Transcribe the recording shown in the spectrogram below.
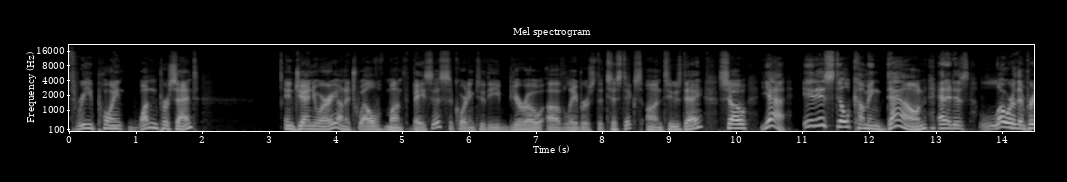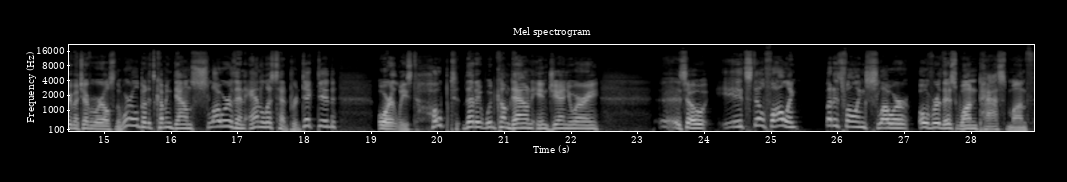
3.1% in January on a 12 month basis, according to the Bureau of Labor Statistics on Tuesday. So, yeah, it is still coming down, and it is lower than pretty much everywhere else in the world, but it's coming down slower than analysts had predicted or at least hoped that it would come down in January. Uh, so it's still falling, but it's falling slower over this one past month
